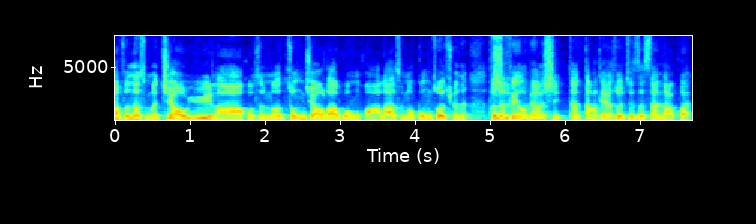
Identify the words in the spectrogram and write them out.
它分了什么教育啦，或者什么宗教啦、文化啦，什么工作权等，分得非常非常细。但大体来说，就这三大块。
